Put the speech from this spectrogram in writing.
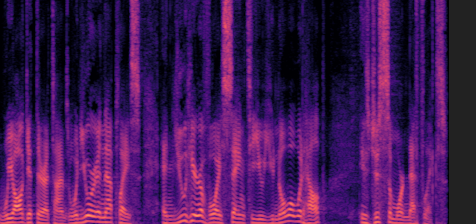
we all get there at times. When you are in that place and you hear a voice saying to you, you know what would help is just some more Netflix.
